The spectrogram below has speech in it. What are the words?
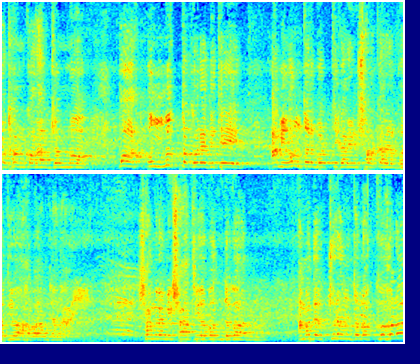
গঠন করার জন্য পথ উন্মুক্ত করে দিতে আমি অন্তর্বর্তীকালীন সরকারের প্রতি আহ্বান জানাই। সংগ্রামী সাথী ও বন্ধুগণ, আমাদের চূড়ান্ত লক্ষ্য হলো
